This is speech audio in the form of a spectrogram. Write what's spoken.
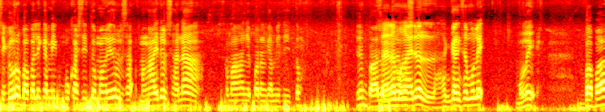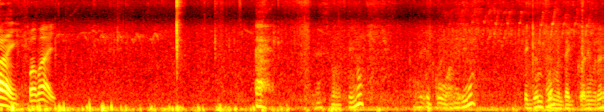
Siguro babalik kami bukas dito mga idol. Sa, mga idol, sana samahan niyo pa rin kami dito. Yun, paalam Sana na mga idol, hanggang sa muli. Muli. Bye-bye. Bye-bye. Swerte no. Ikuha na din no. Sigun sa madag ko ni bro.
